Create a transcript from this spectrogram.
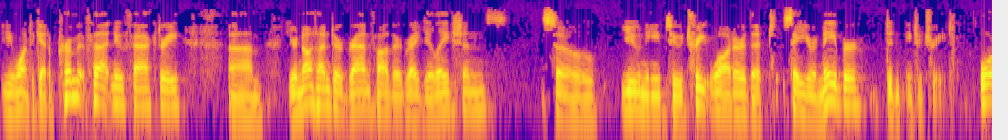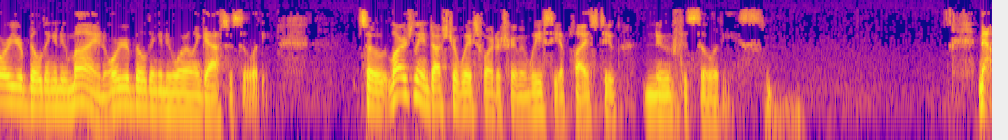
You want to get a permit for that new factory. Um, you're not under grandfathered regulations, so you need to treat water that, say, your neighbor didn't need to treat. Or you're building a new mine, or you're building a new oil and gas facility. So largely industrial wastewater treatment we see applies to new facilities. Now,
